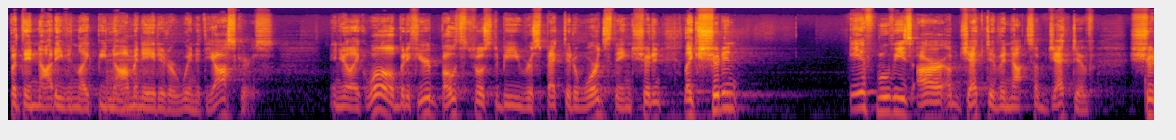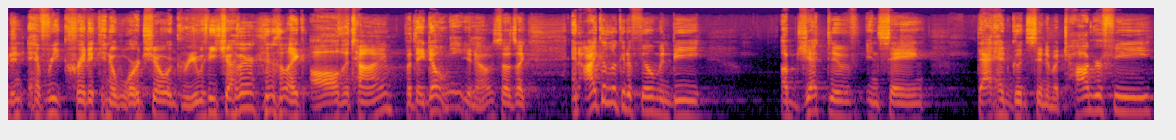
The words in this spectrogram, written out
but then not even like be mm-hmm. nominated or win at the Oscars. And you're like, whoa, but if you're both supposed to be respected awards things, shouldn't like shouldn't if movies are objective and not subjective, shouldn't every critic and award show agree with each other like all the time? But they don't, you know? So it's like and I could look at a film and be objective in saying that had good cinematography.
